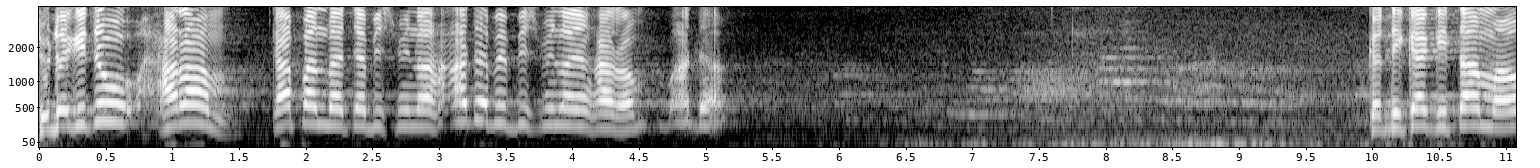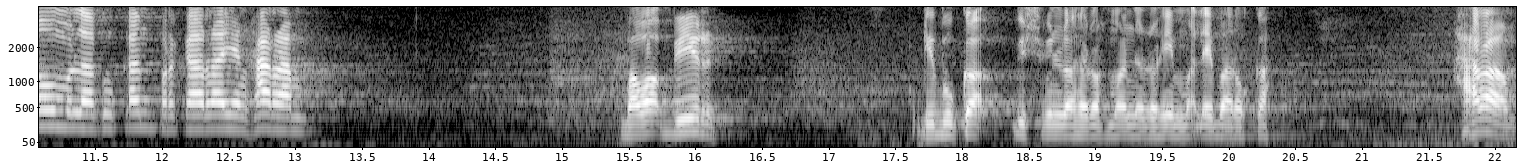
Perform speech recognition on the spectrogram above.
Sudah gitu haram. Kapan baca bismillah? Ada bismillah yang haram? Ada. Ketika kita mau melakukan perkara yang haram, bawa bir, dibuka Bismillahirrahmanirrahim, barokah. Haram.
